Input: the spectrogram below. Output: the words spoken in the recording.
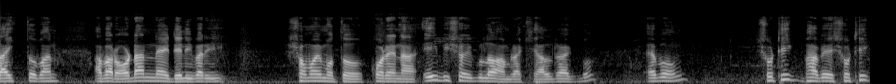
দায়িত্ববান, আবার অর্ডার নেয় ডেলিভারি সময় মতো করে না। এই বিষয়গুলো আমরা খেয়াল রাখব এবং সঠিকভাবে সঠিক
